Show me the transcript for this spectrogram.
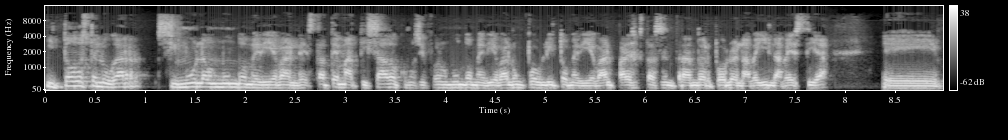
Y todo este lugar simula un mundo medieval, está tematizado como si fuera un mundo medieval, un pueblito medieval, parece que estás entrando al pueblo de la Bella y la Bestia. Eh,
